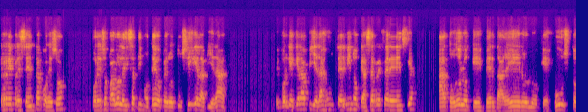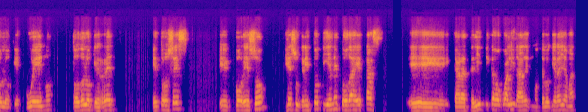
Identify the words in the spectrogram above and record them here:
representa, por eso, por eso Pablo le dice a Timoteo, pero tú sigue la piedad. Porque es que la piedad es un término que hace referencia a todo lo que es verdadero, lo que es justo, lo que es bueno, todo lo que es red. Entonces, eh, por eso Jesucristo tiene todas estas eh, características o cualidades, como usted lo quiera llamar,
